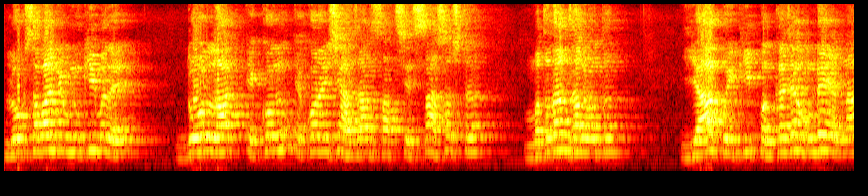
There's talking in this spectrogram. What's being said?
लोकसभा निवडणुकीमध्ये दोन लाख एकोण एकोणऐंशी हजार सातशे सहासष्ट मतदान झालं होतं. यापैकी पंकजा मुंडे यांना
